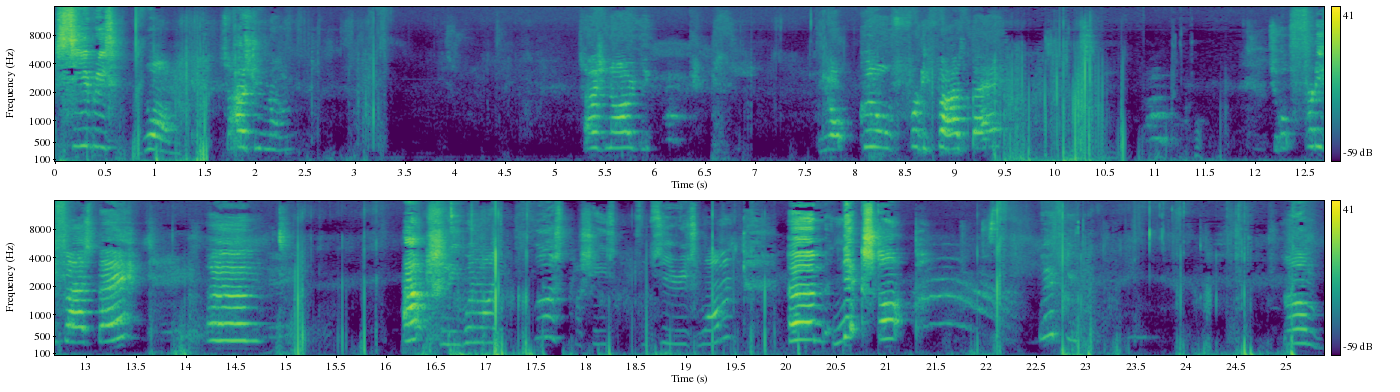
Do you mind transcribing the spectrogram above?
Series 1. So as you know, so as you know, you got good old Freddy Fazbear. So you got Freddy Fazbear. Um, actually, when I first plushies from Series 1, um, next up, where have you? Um,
